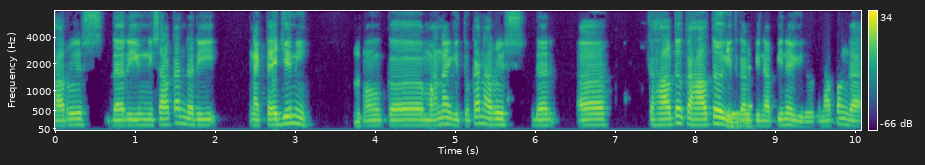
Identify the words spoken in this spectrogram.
harus dari misalkan dari naik TJ nih Hmm. mau ke mana gitu kan harus dari eh, ke halte ke halte gitu kan Iya. pindah-pindah gitu. Kenapa nggak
